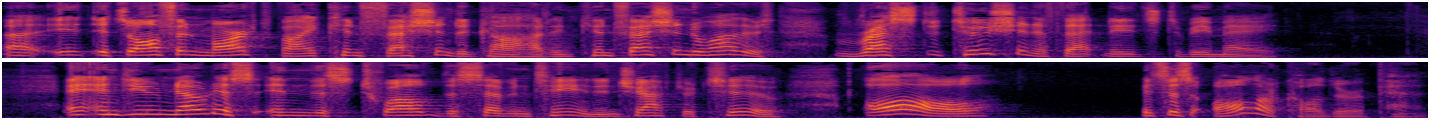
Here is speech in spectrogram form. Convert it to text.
Uh, it, it's often marked by confession to God and confession to others, restitution if that needs to be made. And, and do you notice in this 12 to 17 in chapter 2, all, it says all are called to repent.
